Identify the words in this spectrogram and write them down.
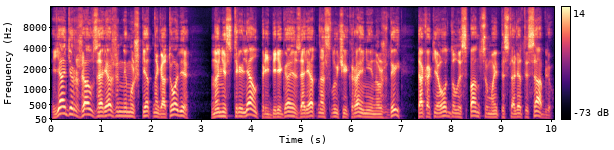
Я держал заряженный мушкет наготове, но не стрелял, приберегая заряд на случай крайней нужды, так как я отдал испанцу мой пистолет и саблю.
